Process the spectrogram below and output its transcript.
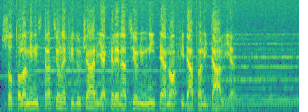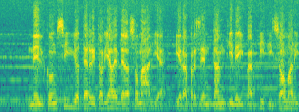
sotto l'amministrazione fiduciaria che le Nazioni Unite hanno affidato all'Italia nel Consiglio territoriale della Somalia i rappresentanti dei partiti somali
